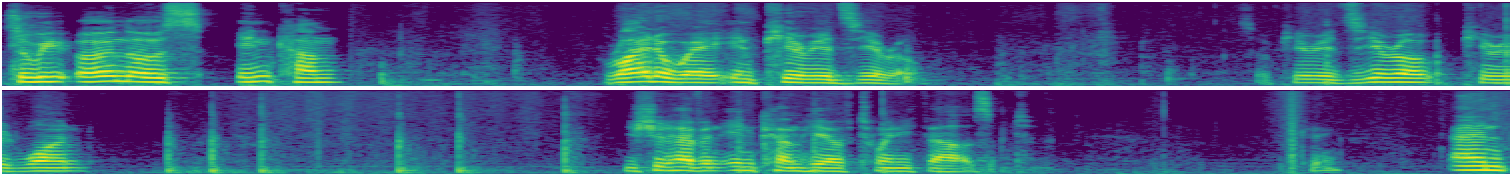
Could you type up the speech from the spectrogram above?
So we earn those income right away in period zero. So period zero, period one, you should have an income here of 20,000. Okay? And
